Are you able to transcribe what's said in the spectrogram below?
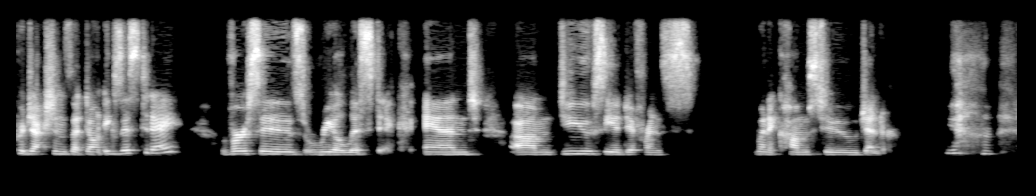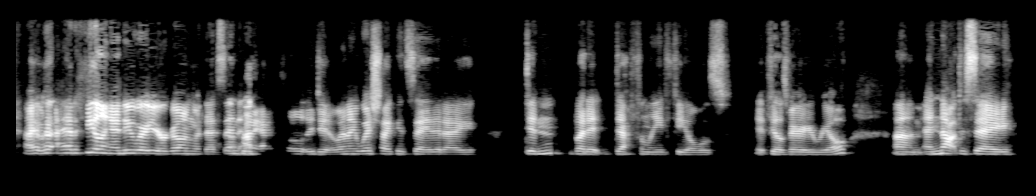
projections that don't exist today versus realistic? And um, do you see a difference when it comes to gender? Yeah, I, I, had a feeling I knew where you were going with this, and I absolutely do. And I wish I could say that I didn't, but it definitely feels it feels very real. Um, and not to say,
